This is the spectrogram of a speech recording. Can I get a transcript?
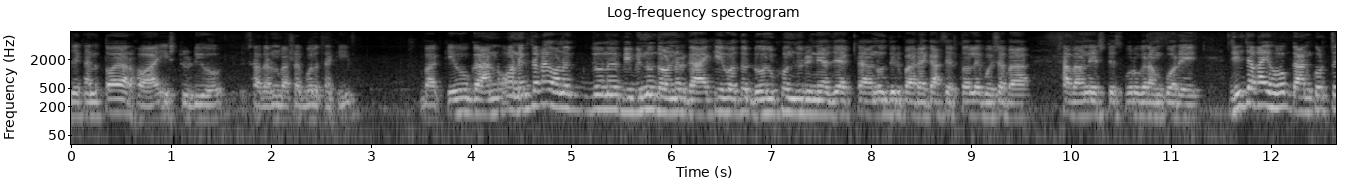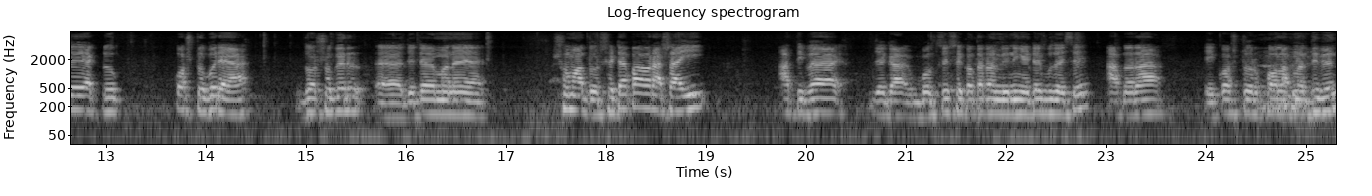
যেখানে তৈয়ার হয়, স্টুডিও, সাধারণ ভাষায় বলে থাকি বা কেউ গান, অনেক জায়গায় অনেকজনের বিভিন্ন ধরনের গায় কেউ হয়তো ডোল খঞ্জুরি নিয়ে যে একটা নদীর পাড়ে গাছের তলে বসে বা সাধারণ স্টেজ প্রোগ্রাম করে। যে জায়গায় হোক গান করতে একটু কষ্ট করে দর্শকের যেটা মানে সমাদর, সেটা পাওয়ার আশাই আতিবা যে বলছে সে কথাটা মিনিং এটাই বুঝাইছে। আপনারা এই কষ্টর ফল আপনারা দিবেন,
